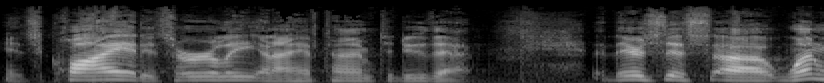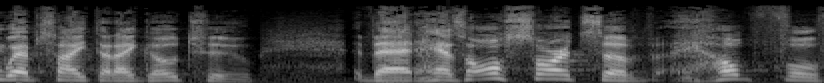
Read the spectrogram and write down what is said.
It's quiet, it's early, and I have time to do that. There's this uh, one website that I go to that has all sorts of helpful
